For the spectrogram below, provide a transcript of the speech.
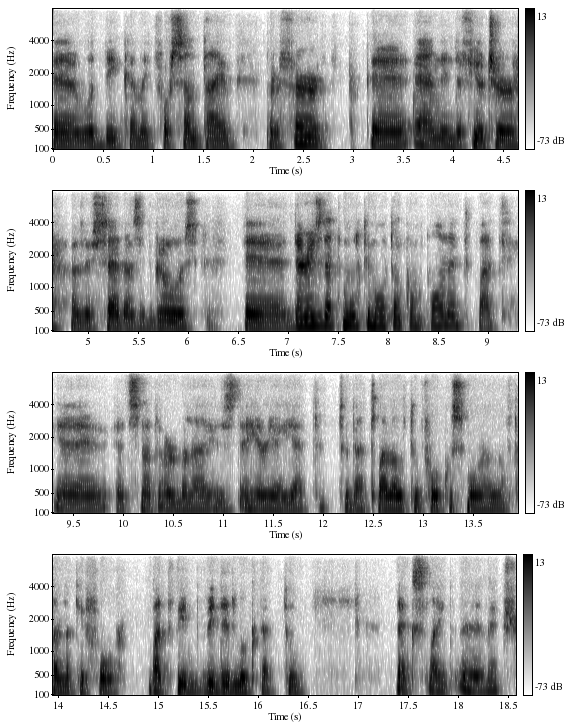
would be coming for some time preferred. And in the future, as I said, as it grows, Uh, there is that multimodal component, but uh, it's not urbanized area yet to that level to focus more on alternative four. But we we did look at that too. Next slide, uh, Mitch.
